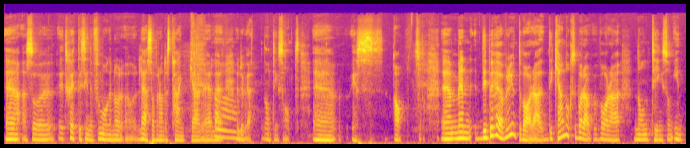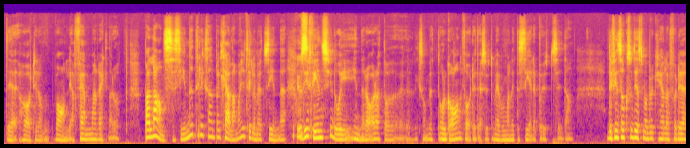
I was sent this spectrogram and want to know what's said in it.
Eh, alltså ett sjätte sinne, förmågan att, att läsa varandras tankar eller Ah. du vet, någonting sånt. Eh, är ja, så. Eh, men det behöver ju inte vara. Det kan också bara vara någonting som inte hör till de vanliga fem man räknar upp. Balanssinne till exempel kallar man ju till och med ett sinne. och Just det det. finns ju då i innerörat och liksom ett organ för det dessutom, även om man inte ser det på utsidan. Det finns också det som man brukar kalla för det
